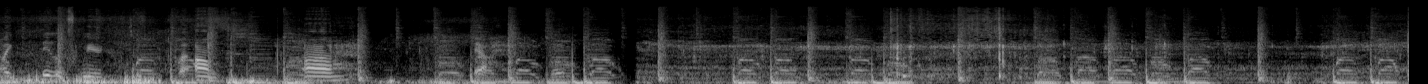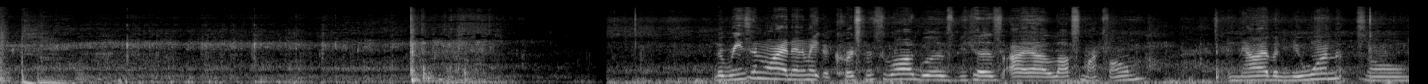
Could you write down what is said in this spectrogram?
like it looks weird. But um, uh, yeah. The reason why I didn't make a Christmas vlog was because I uh, lost my phone. And now I have a new one. So,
